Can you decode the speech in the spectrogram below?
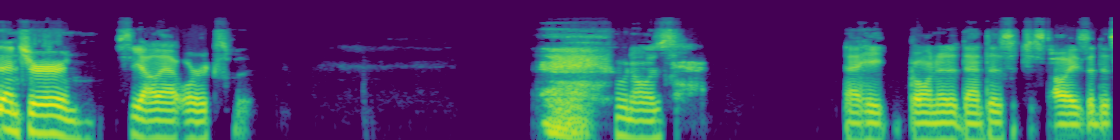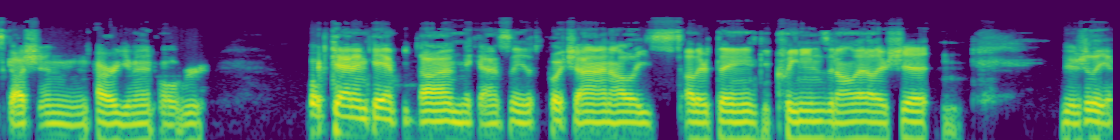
denture and see how that works. But who knows? I hate going to the dentist. It's just always a discussion, argument over what can and can't be done. They constantly just push on all these other things, get cleanings and all that other shit. And usually, a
